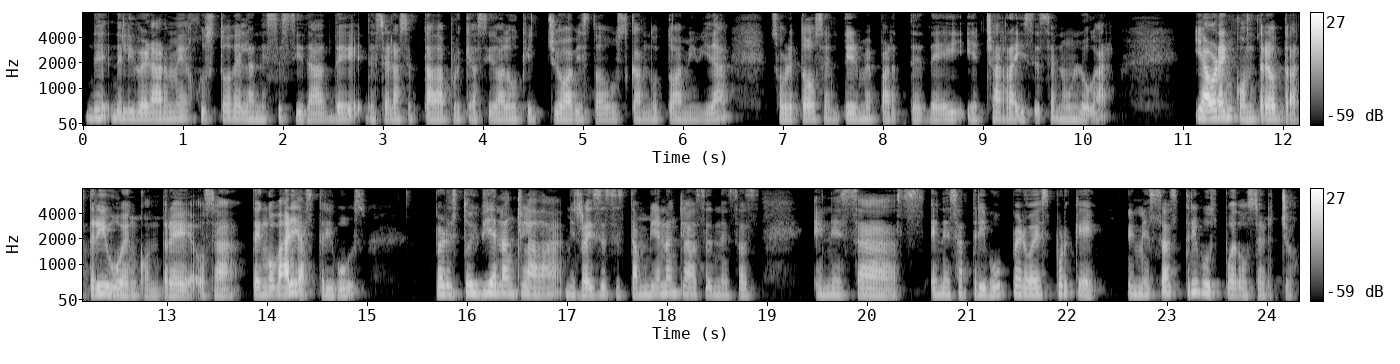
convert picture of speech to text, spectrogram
De, liberarme justo de la necesidad de, de, ser aceptada porque ha sido algo que yo había estado buscando toda mi vida, sobre todo sentirme parte de y echar raíces en un lugar. Y ahora encontré otra tribu, encontré, o sea, tengo varias tribus, pero estoy bien anclada, mis raíces están bien ancladas en esas, en esas, en esa tribu, pero es porque en esas tribus puedo ser yo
